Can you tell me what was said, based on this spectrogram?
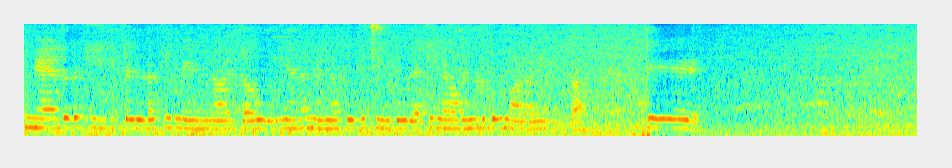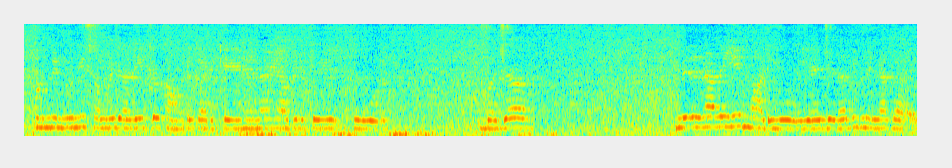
ਮੈਂ ਤਾਂ ਕੀ ਕੀਤਾ ਜਿਹੜਾ ਕਿ ਮੇਰੇ ਨਾਲ ਇਦਾਂ ਹੋ ਰਹੀ ਹੈ ਨਾ ਮੇਰੇ ਨਾਲ ਕੋਈ ਵੀ ਚੀਜ਼ ਹੋ ਰਿਹਾ ਕਿ ਮੈਂ ਉਹਦੇ ਨਾਲ ਕੋਈ ਮਾੜਾ ਨਹੀਂ ਕੀਤਾ। ਤੇ ਹੁਣ ਮੈਨੂੰ ਨਹੀਂ ਸਮਝ ਆ ਰਹੀ ਕਿ ਅਕਾਊਂਟ ਕਰਕੇ ਹੈ ਨਾ ਜਾਂ ਫਿਰ ਕੋਈ ਹੋਰ ਵਜ੍ਹਾ। ਮੇਰੇ ਨਾਲ ਇਹ ਮਾੜੀ ਹੋ ਰਹੀ ਹੈ, ਜਿਹੜਾ ਵੀ ਮੇਰੇ ਨਾਲ,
